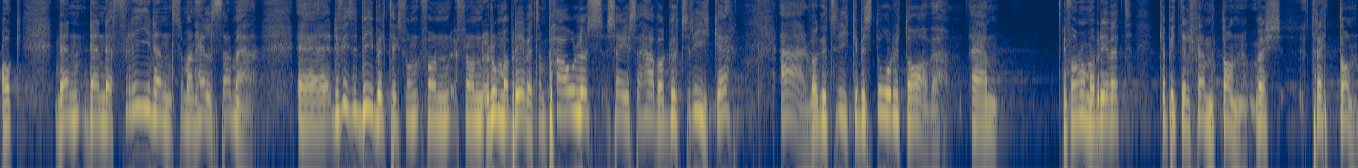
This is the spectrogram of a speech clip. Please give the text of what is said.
Och den, den där friden som man hälsar med. Eh, det finns ett bibeltext från, från, från Romarbrevet som Paulus säger så här vad Guds rike är, vad Guds rike består utav. Eh, från Romarbrevet kapitel 15, vers 13.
